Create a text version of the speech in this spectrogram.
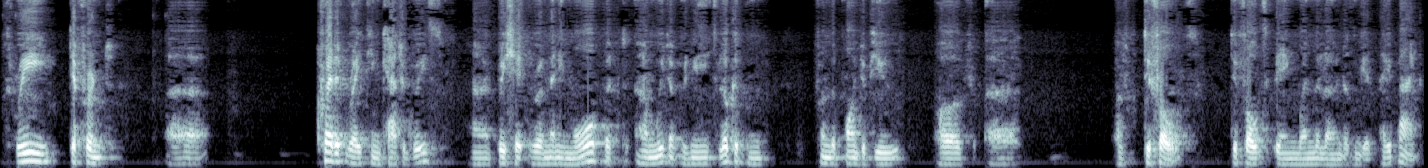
three different uh, credit rating categories. I appreciate there are many more, but um, we don't really need to look at them from the point of view of, uh, of defaults, defaults being when the loan doesn't get paid back.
